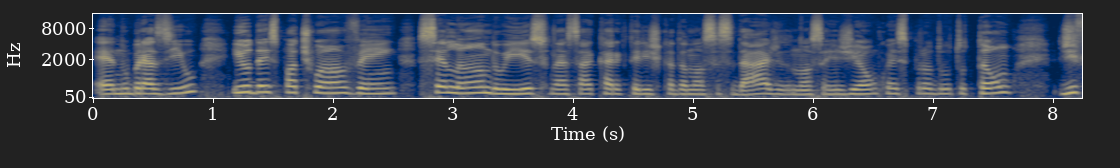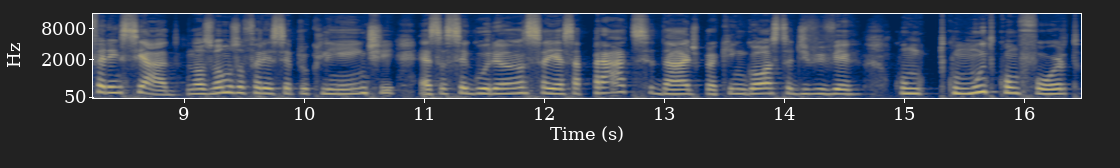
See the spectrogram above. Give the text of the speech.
é, no Brasil, e o The Spot One vem selando isso, nessa né, característica da nossa cidade, da nossa região, com esse produto tão diferenciado. Nós vamos oferecer para o cliente essa segurança e essa praticidade para quem gosta de viver com, com muito conforto.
